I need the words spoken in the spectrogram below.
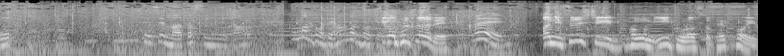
어? 대신 맞았습니다. 한 번 더 돼, 한 번 더 돼. 이건 풀 써야 돼. 왜? 아니 쓰레쉬 방금 이 돌았어 100%임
